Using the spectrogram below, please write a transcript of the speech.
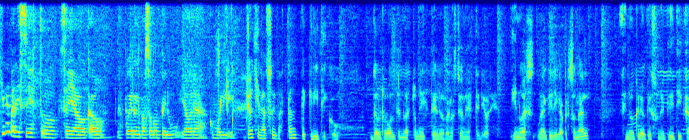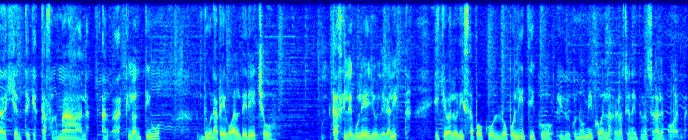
¿Qué le parece esto que se haya llevado a cabo después de lo que pasó con Perú y ahora con Bolivia? Yo en general soy bastante crítico del rol de nuestro Ministerio de Relaciones Exteriores. Y no es una crítica personal, sino creo que es una crítica de gente que está formada a estilo antiguo, de un apego al derecho casi leguleyo legalista, y que valoriza poco lo político y lo económico en las relaciones internacionales modernas.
